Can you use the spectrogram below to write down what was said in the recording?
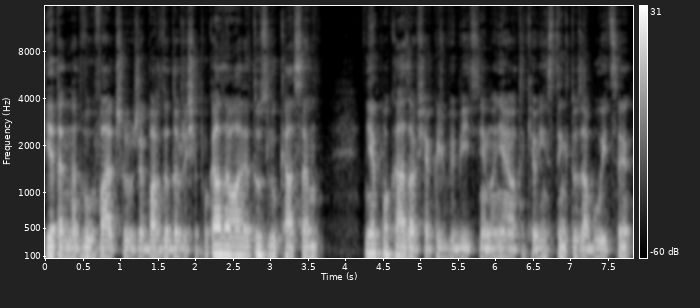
jeden na dwóch walczył, że bardzo dobrze się pokazał, ale tu z Lukasem nie pokazał się jakoś wybitnie, no nie miał takiego instynktu zabójcy,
